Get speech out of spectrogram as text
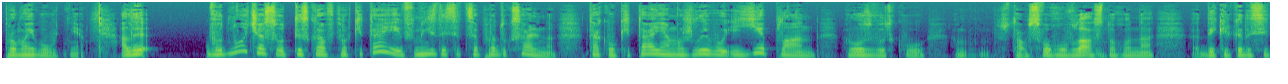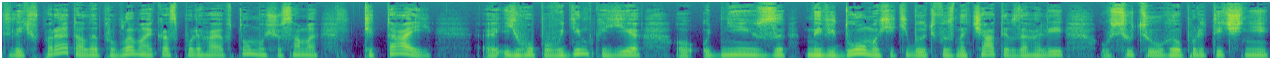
про майбутнє. Але Водночас, от ти сказав про Китай, і мені здається, це парадоксально. Так, у Китаї, можливо, і є план розвитку там, свого власного на декілька десятиліть вперед, але проблема якраз полягає в тому, що саме Китай його поведінка є однією з невідомих, які будуть визначати взагалі усю цю геополітичні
